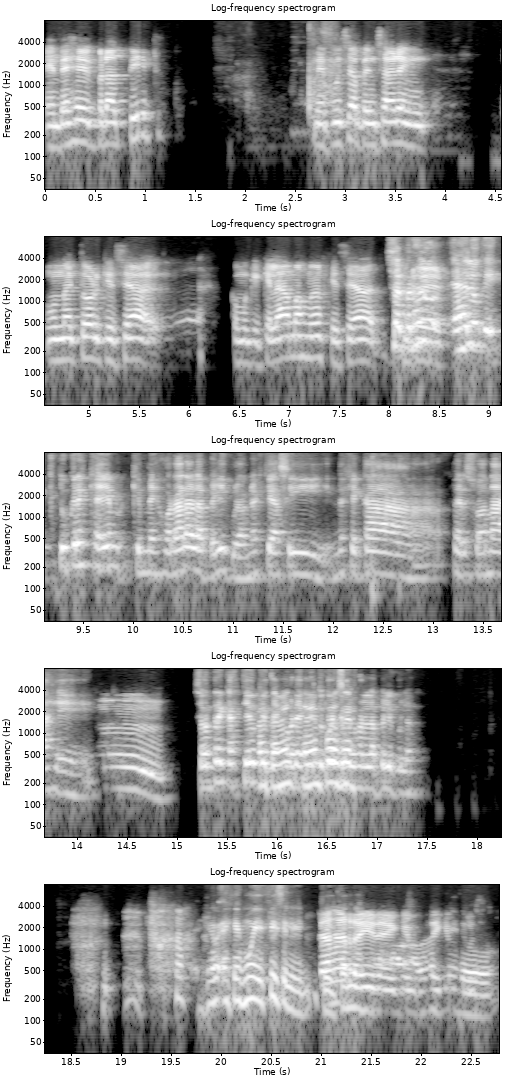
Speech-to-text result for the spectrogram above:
En vez de Brad Pitt, me puse a pensar en un actor que sea, como que, que le haga más o menos que sea... O sea, pero es algo, súper- es algo que tú crees que hay que mejorar la película, no es que así, no es que cada personaje Mm. sea un recasteo que también- que también tú puede crees que ser- mejore la película. Es que, es que muy difícil. Te vas a reír de a que- que o- o.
